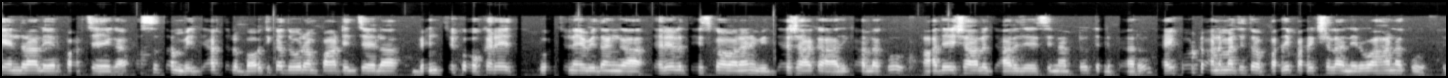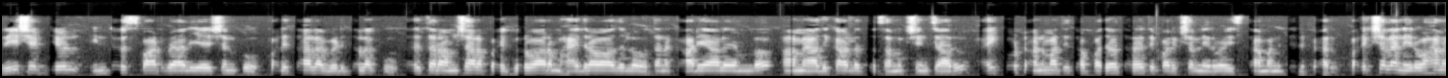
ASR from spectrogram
కేంద్రాలు ఏర్పాటు చేయగా ప్రస్తుతం విద్యార్థులు భౌతిక దూరం పాటించేలా బెంచ్కు ఒకరే కూర్చునే విధంగా చర్యలు తీసుకోవాలని విద్యాశాఖ అధికారులకు ఆదేశాలు జారీ చేసినట్టు తెలిపారు. హైకోర్టు అనుమతితో పది పరీక్షల నిర్వహణకు రీషెడ్యూల్ ఇంటర్ స్పాట్ వాల్యుయేషన్కు ఫలితాల విడుదలకు తదితర అంశాలపై గురువారం హైదరాబాద్లో తన కార్యాలయంలో ఆమె అధికారులతో సమీక్షించారు. హైకోర్టు అనుమతితో పదవ తరగతి పరీక్షలు నిర్వహిస్తామని తెలిపారు. పరీక్షల నిర్వహణ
